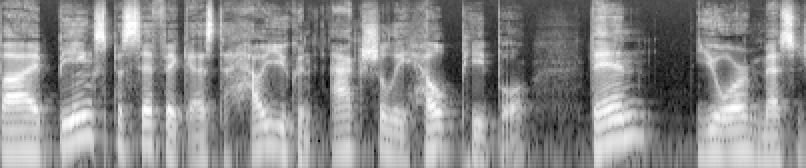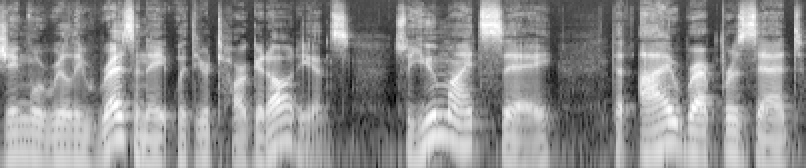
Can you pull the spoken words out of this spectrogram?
by being specific as to how you can actually help people, then your messaging will really resonate with your target audience. So you might say that I represent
